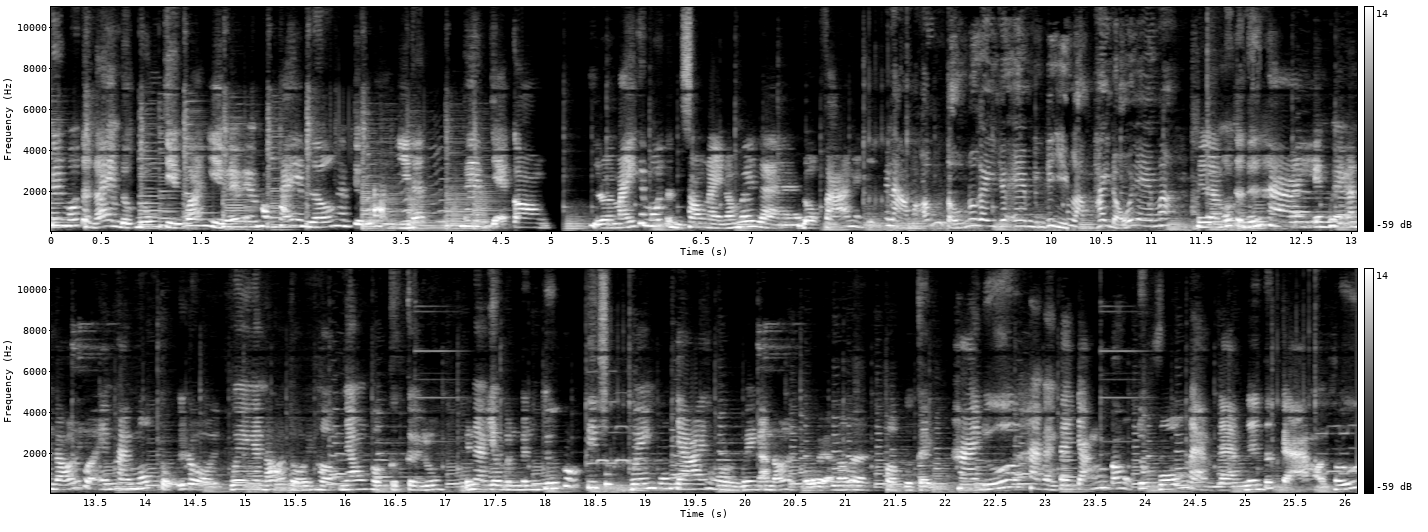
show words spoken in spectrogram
cái mối tình đó em được nuông chiều quá nhiều em em không thấy em lớn em trưởng thành gì hết. Mấy em trẻ con rồi mấy cái mối tình sau này nó mới là đột phá này cái nào mà ấn tượng nó gây cho em những cái gì làm thay đổi em á? Thì là mối tình thứ hai em quen anh đó lúc mà em 21 tuổi rồi. Quen anh đó rồi hợp nhau hợp cực kỳ luôn. Cái nào giờ mình mình chưa có tiếp xúc quen con trai thôi quen anh đó là trời anh đó là hợp cực kỳ. Hai đứa hai bàn tay trắng có một chút vốn làm làm nên tất cả mọi thứ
